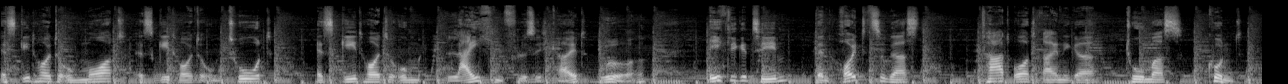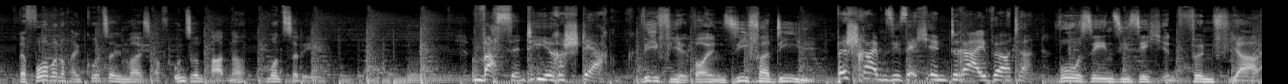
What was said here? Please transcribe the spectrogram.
Es geht heute um Mord, es geht heute um Tod, es geht heute um Leichenflüssigkeit. Uah. Eklige Themen, denn heute zu Gast Tatortreiniger Thomas Kund. Davor aber noch ein kurzer Hinweis auf unseren Partner monster.de. Was sind Ihre Stärken? Wie viel wollen Sie verdienen? Beschreiben Sie sich in drei Wörtern. Wo sehen Sie sich in fünf Jahren?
